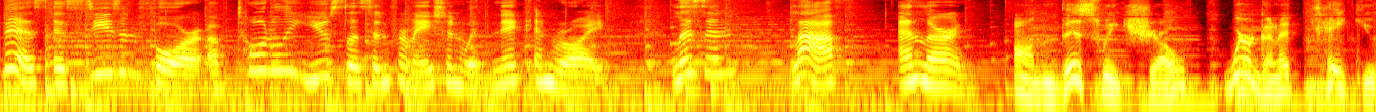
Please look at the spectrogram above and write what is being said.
This is season four of Totally Useless Information with Nick and Roy. Listen, laugh, and learn. On this week's show, we're going to take you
